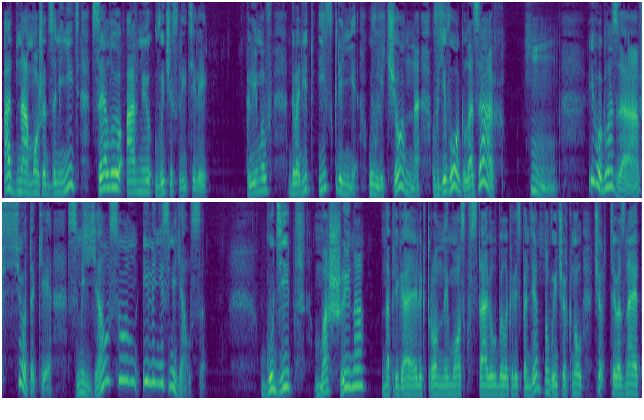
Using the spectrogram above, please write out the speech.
одна может заменить целую армию вычислителей. Климов говорит искренне, увлеченно, в его глазах. Хм, его глаза все-таки. Смеялся он или не смеялся? Гудит машина... Напрягая электронный мозг, вставил было корреспондент, но вычеркнул. Черт его знает,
